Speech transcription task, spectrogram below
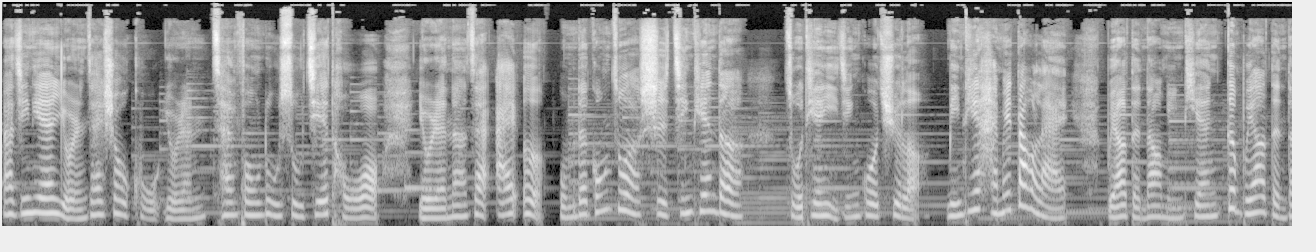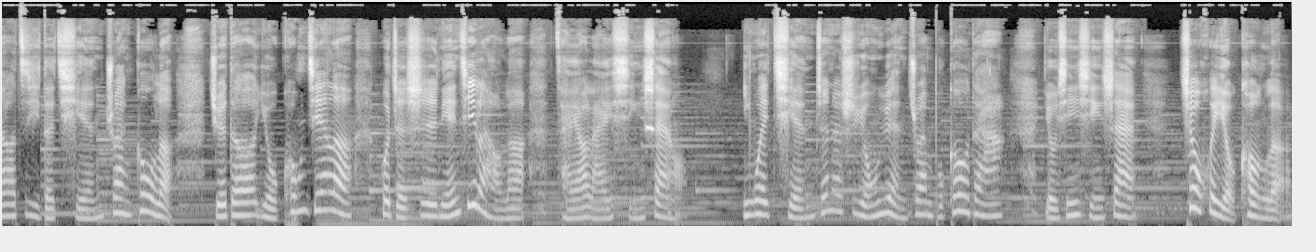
那今天有人在受苦，有人餐风露宿街头哦，有人呢在挨饿。我们的工作是今天的，昨天已经过去了。明天还没到来，不要等到明天，更不要等到自己的钱赚够了，觉得有空间了，或者是年纪老了，才要来行善哦。因为钱真的是永远赚不够的啊！有心行善，就会有空了。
